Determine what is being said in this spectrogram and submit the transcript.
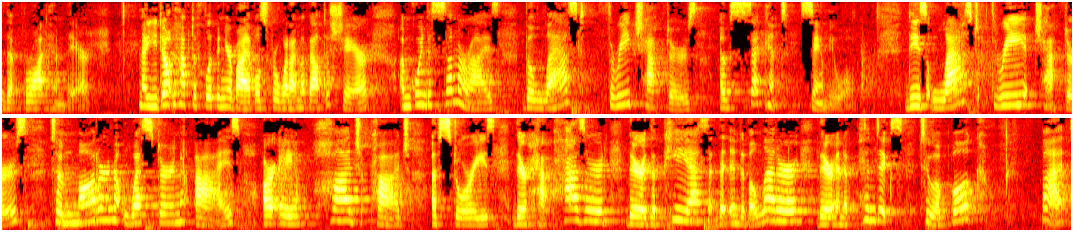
that brought him there. Now, you don't have to flip in your Bibles for what I'm about to share. I'm going to summarize the last three chapters of 2 Samuel. These last three chapters, to modern Western eyes, are a hodgepodge of stories. They're haphazard, they're the PS at the end of a letter, they're an appendix to a book. But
